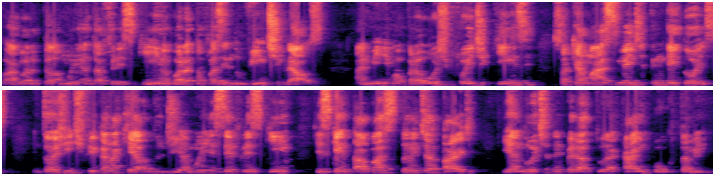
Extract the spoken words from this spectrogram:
agora pela manhã tá fresquinho, agora tá fazendo 20 graus. A mínima para hoje foi de 15, só que a máxima é de 32. Então a gente fica naquela do dia amanhecer fresquinho, esquentar bastante à tarde e à noite a temperatura cai um pouco também.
